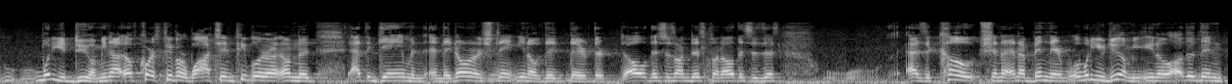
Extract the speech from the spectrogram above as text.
what do you do? I mean, of course, people are watching. People are on the at the game, and, and they don't understand. You know, they, they're they're oh, this is undisciplined. Oh, this is this. As a coach, and, and I've been there. What do you do? I mean, you know, other than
